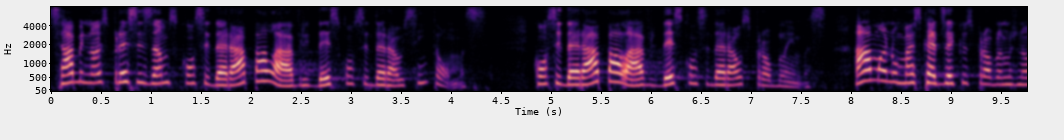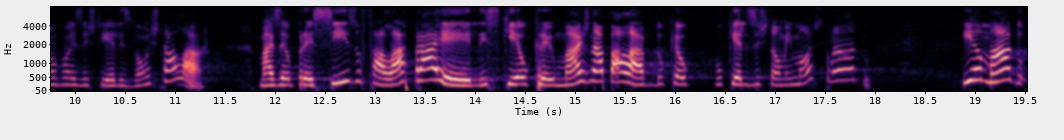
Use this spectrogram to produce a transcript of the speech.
Sabe, nós precisamos considerar a palavra e desconsiderar os sintomas. Considerar a palavra e desconsiderar os problemas. Ah, mano, mas quer dizer que os problemas não vão existir? Eles vão estar lá. Mas eu preciso falar para eles que eu creio mais na palavra do que o, que eles estão me mostrando. E amado,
